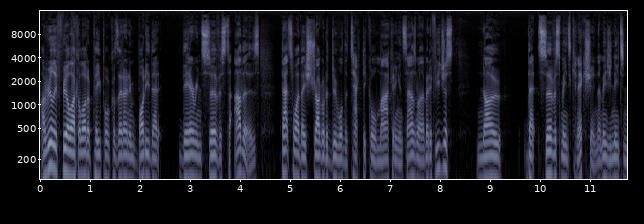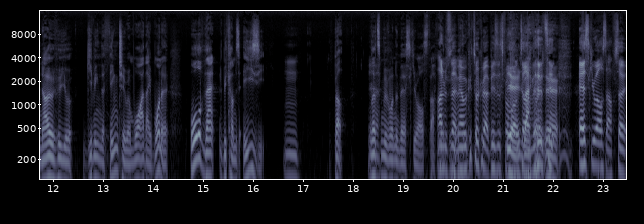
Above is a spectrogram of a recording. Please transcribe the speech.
I really feel like a lot of people, because they don't embody that they're in service to others, that's why they struggle to do all the tactical marketing and sales and all that. But if you just know that service means connection, that means you need to know who you're giving the thing to and why they want it, all of that becomes easy. Mm. But let's move on to the SQL stuff. Hundred percent, man. We could talk about business for a Yeah, long time. exactly, but it's SQL stuff. So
